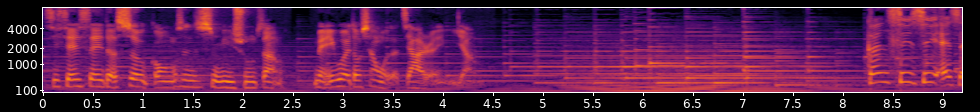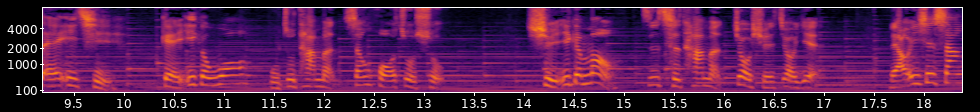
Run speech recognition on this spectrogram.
CCSA 的社工甚至是秘书长，每一位都像我的家人一样。跟 CCSA 一起，给一个窝，补助他们生活住宿；许一个梦，支持他们就学就业。疗一些伤，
